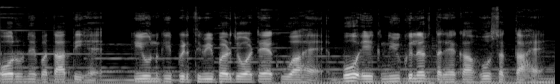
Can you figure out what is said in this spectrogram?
और उन्हें बताती है कि उनकी पृथ्वी पर जो अटैक हुआ है, वो एक न्यूक्लियर तरह का हो सकता है।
